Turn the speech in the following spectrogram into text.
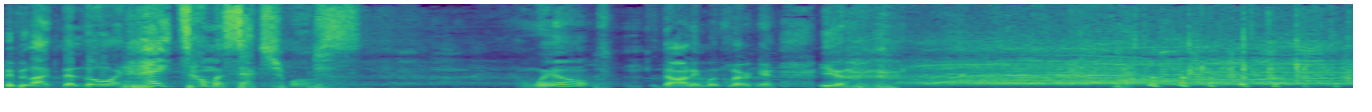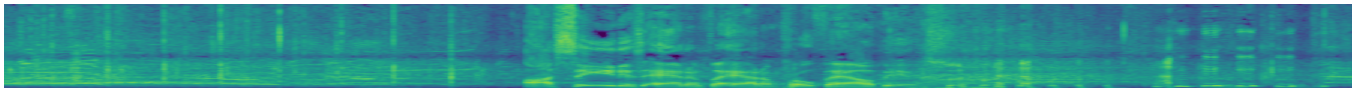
They'd be like, the Lord hates homosexuals. Well, Donnie McClurkin, yeah. I seen this Adam for Adam profile bitch.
